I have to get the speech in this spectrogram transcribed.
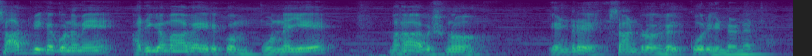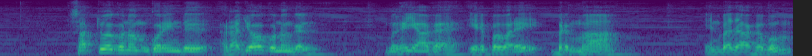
சாத்விக குணமே அதிகமாக இருக்கும் உன்னையே மகாவிஷ்ணு என்று சான்றோர்கள் கூறுகின்றனர் சத்துவகுணம் குறைந்து ரஜோகுணங்கள் மிகையாக இருப்பவரை பிரம்மா என்பதாகவும்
